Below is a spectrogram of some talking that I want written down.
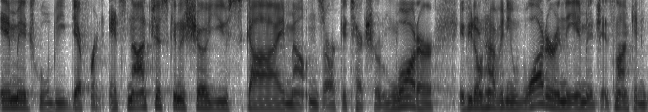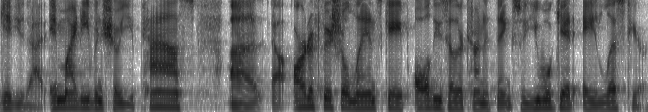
image will be different. It's not just going to show you sky, mountains, architecture, and water. If you don't have any water in the image, it's not going to give you that. It might even show you paths, uh, artificial landscape, all these other kind of things. So you will get a list here.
